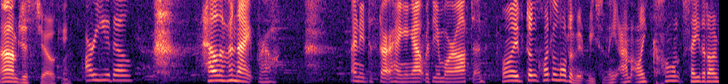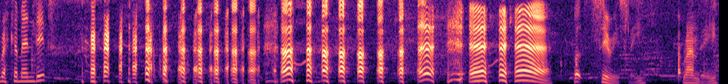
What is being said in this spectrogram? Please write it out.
I'm just joking. Are you, though? Hell of a night, bro. I need to start hanging out with you more often. I've done quite a lot of it recently, and I can't say that I recommend it. but seriously, Randy,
